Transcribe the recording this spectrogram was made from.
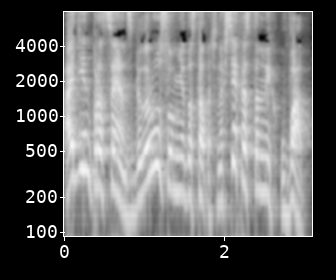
Один процент с белорусов мне достаточно, всех остальных в ад.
